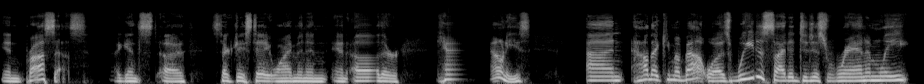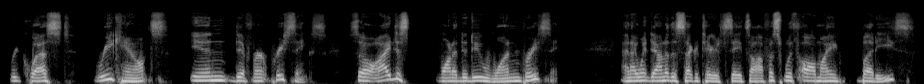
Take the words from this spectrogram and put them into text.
in process against uh, secretary of state wyman and, and other counties and how that came about was we decided to just randomly request recounts in different precincts so i just wanted to do one precinct and i went down to the secretary of state's office with all my buddies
